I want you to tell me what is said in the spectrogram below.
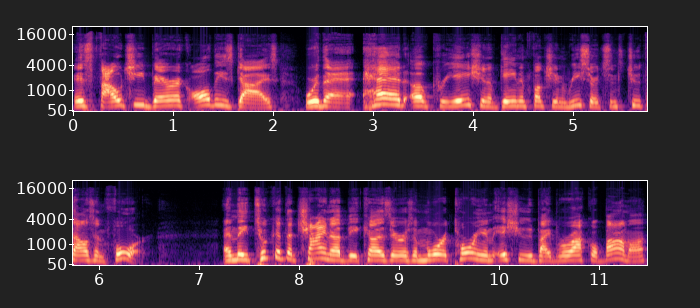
Is Fauci, Baric, all these guys were the head of creation of gain and function research since 2004. And they took it to China because there was a moratorium issued by Barack Obama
